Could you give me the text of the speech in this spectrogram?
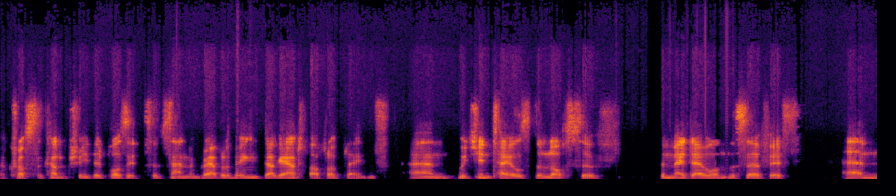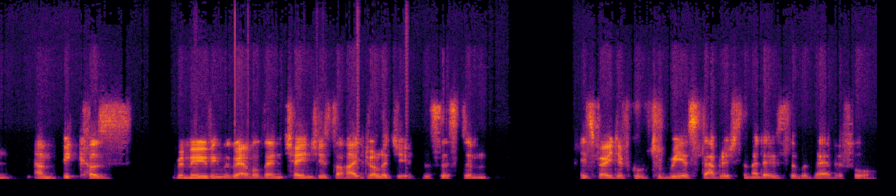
across the country, the deposits of sand and gravel are being dug out of our floodplains, um, which entails the loss of the meadow on the surface. Um, and because removing the gravel then changes the hydrology of the system, it's very difficult to re-establish the meadows that were there before.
